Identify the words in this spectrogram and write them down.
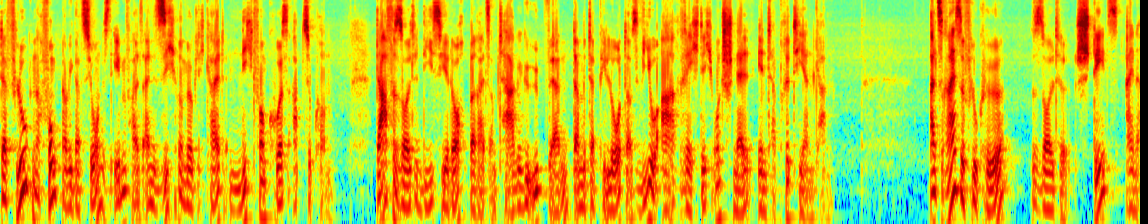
Der Flug nach Funknavigation ist ebenfalls eine sichere Möglichkeit, nicht vom Kurs abzukommen. Dafür sollte dies jedoch bereits am Tage geübt werden, damit der Pilot das VOA richtig und schnell interpretieren kann. Als Reiseflughöhe sollte stets eine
